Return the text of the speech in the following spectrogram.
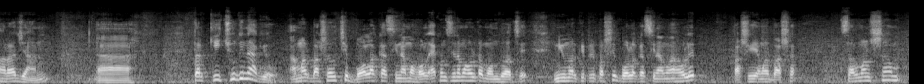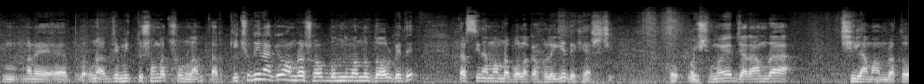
মারা যান তার কিছুদিন আগেও আমার বাসা হচ্ছে বলাকা সিনেমা হল। এখন সিনেমা হলটা বন্ধ আছে। নিউ মার্কেটের পাশে বলাকা সিনেমা হলের পাশেই আমার বাসা। সালমান শাহ মানে ওনার যে মৃত্যু সংবাদ শুনলাম, তার কিছুদিন আগেও আমরা সব বন্ধু বান্ধব দল বেঁধে তার সিনেমা আমরা বলাকা হলে গিয়ে দেখে আসছি। তো ওই সময়ে যারা আমরা ছিলাম, আমরা তো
